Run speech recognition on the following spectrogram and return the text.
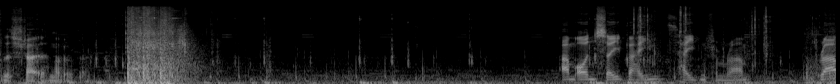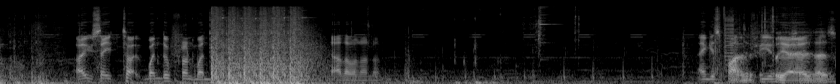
The strat of the map there. I'm on site behind, hiding from Ram. Ram, outside, window, front window. The other one I don't. I think it's planted for you. Yeah, so- it is.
